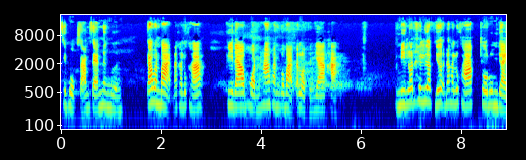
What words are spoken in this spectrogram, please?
2016 319,000 บาทนะคะ ลูกค้าฟรีดาวผ่อน 5,000 กว่าบาทตลอดสัญญาค่ะ มีรถให้เลือกเยอะนะคะ ลูกค้าโชว์รูมใหญ่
